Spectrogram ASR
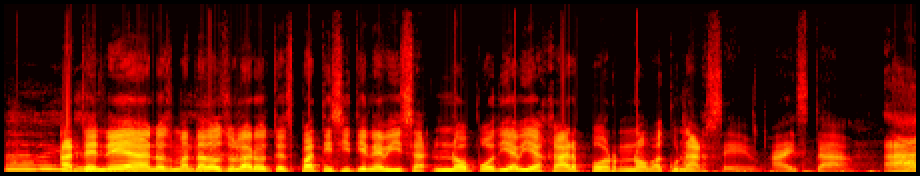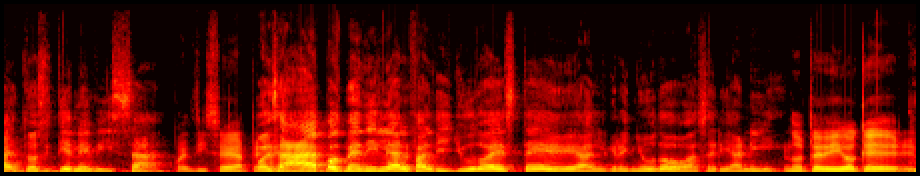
Ay, Atenea nos manda dos dolarotes. Patty sí tiene visa. No podía viajar por no vacunarse. Ahí está. Ah, entonces sí tiene visa. Pues dice a Pues, ah, pues ve, dile al faldilludo este, al greñudo, a Seriani. No te digo que,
